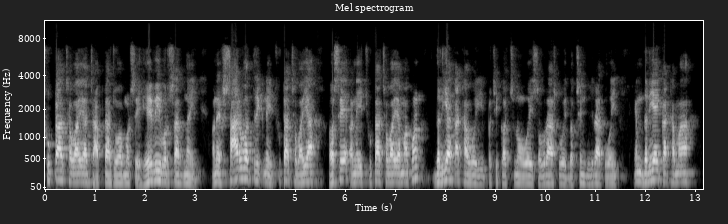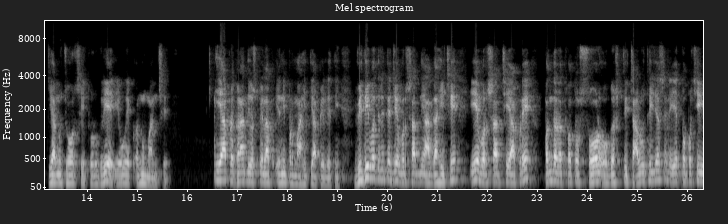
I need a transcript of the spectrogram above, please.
છૂટાછવાયા ઝાપટા જોવા મળશે. હેવી વરસાદ નહીં અને સાર્વત્રિક નહીં છૂટા છવાયા હશે અને એ છૂટાછવાયામાં પણ દરિયાકાંઠા હોય, પછી કચ્છનો હોય, સૌરાષ્ટ્ર હોય, દક્ષિણ ગુજરાત હોય, એમ દરિયાઈ કાંઠામાં જ્યાંનું જોર છે થોડુંક રહે એવું એક અનુમાન છે. એ આપણે ઘણા દિવસ પહેલા એની પણ માહિતી આપેલી હતી. વિધિવત રીતે જે વરસાદની આગાહી છે, એ વરસાદ છે આપણે પંદર અથવા તો સોળ ઓગસ્ટથી ચાલુ થઈ જશે ને એ તો પછી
